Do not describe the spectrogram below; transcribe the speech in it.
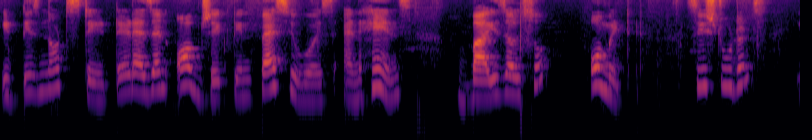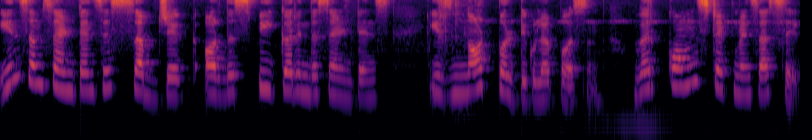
It is not stated as an object in passive voice and hence by is also omitted. See students, in some sentences subject or the speaker in the sentence is not particular person where common statements are said.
